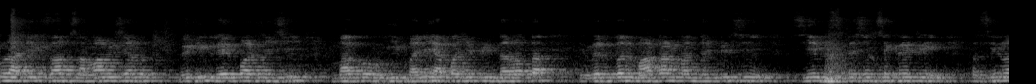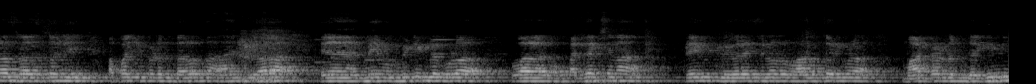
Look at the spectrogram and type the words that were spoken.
కూడా అనేక సార్లు సమావేశాలు మీటింగ్లు ఏర్పాటు చేసి మాకు ఈ పని అప్పచెప్పిన తర్వాత వీళ్ళతో మాట్లాడమని చెప్పేసి సీఎం స్పెషల్ సెక్రటరీ శ్రీనివాసరాజుతో అప్పచెప్పడం తర్వాత ఆయన ద్వారా మేము మీటింగ్లో కూడా వాళ్ళ పరిరక్షణ ప్రేమికులు ఎవరైతే ఉన్నారో వాళ్ళతో కూడా మాట్లాడడం జరిగింది.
